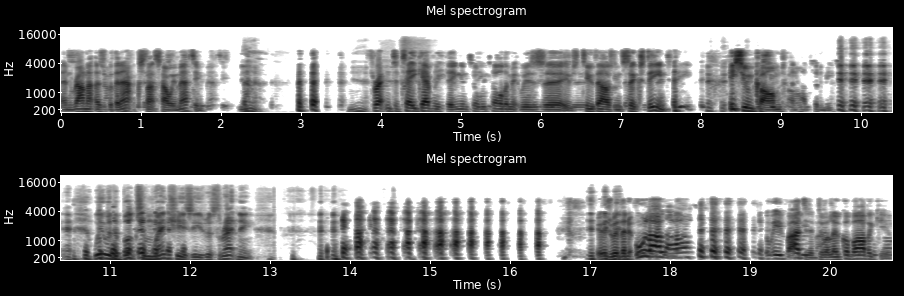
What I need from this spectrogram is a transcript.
and ran at us with an axe. That's how we met him. Yeah. Yeah. Threatened to take everything until we told him it was uh, it was 2016. He soon calmed and had some meat. we were the buxom wenches he was threatening. It was with an ooh la la. we invited him to a local barbecue.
